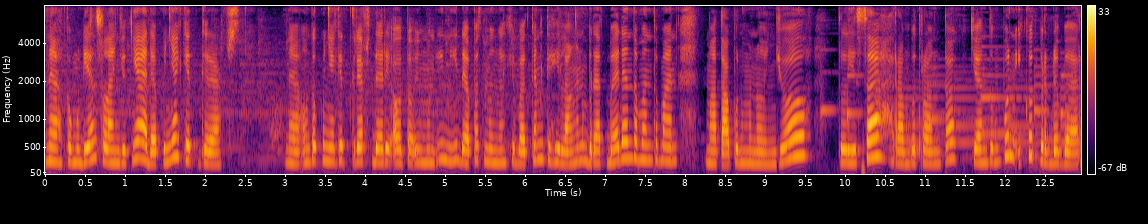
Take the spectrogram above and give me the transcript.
Nah, kemudian selanjutnya ada penyakit Graves. Nah, untuk penyakit Graves dari autoimun ini dapat mengakibatkan kehilangan berat badan teman-teman. Mata pun menonjol, gelisah, rambut rontok, jantung pun ikut berdebar.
